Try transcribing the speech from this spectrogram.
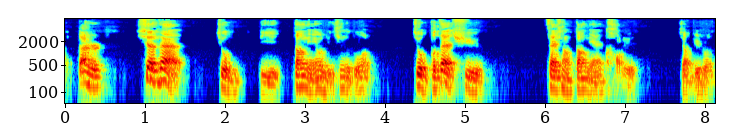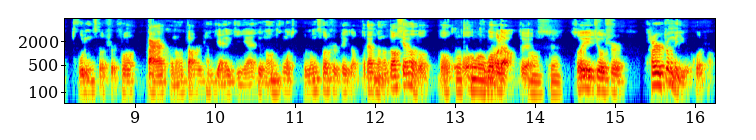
的，但是现在就比当年要理性的多了，就不再去再像当年考虑，像比如说图灵测试，说大概可能当时他们研究几年就能通过图灵测试，这个不太可能，到现在都都都通过不了，对，对所以就是它是这么一个过程。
